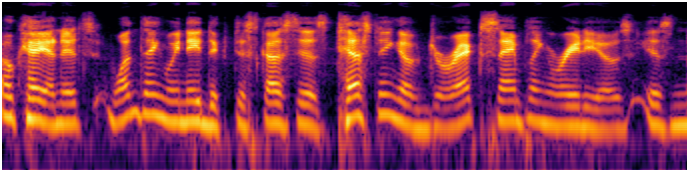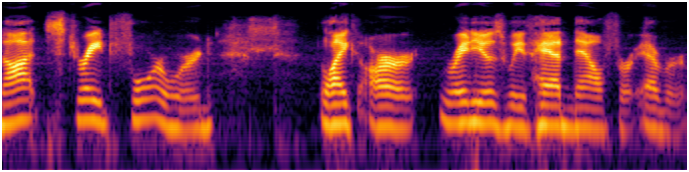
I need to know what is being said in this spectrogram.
Okay, and it's one thing we need to discuss is testing of direct sampling radios is not straightforward like our radios we've had now forever.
